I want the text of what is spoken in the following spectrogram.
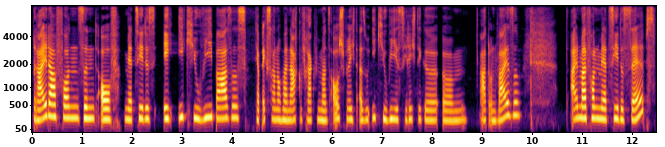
Drei davon sind auf Mercedes EQV-Basis. Ich habe extra nochmal nachgefragt, wie man es ausspricht. Also EQV ist die richtige ähm, Art und Weise. Einmal von Mercedes selbst,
